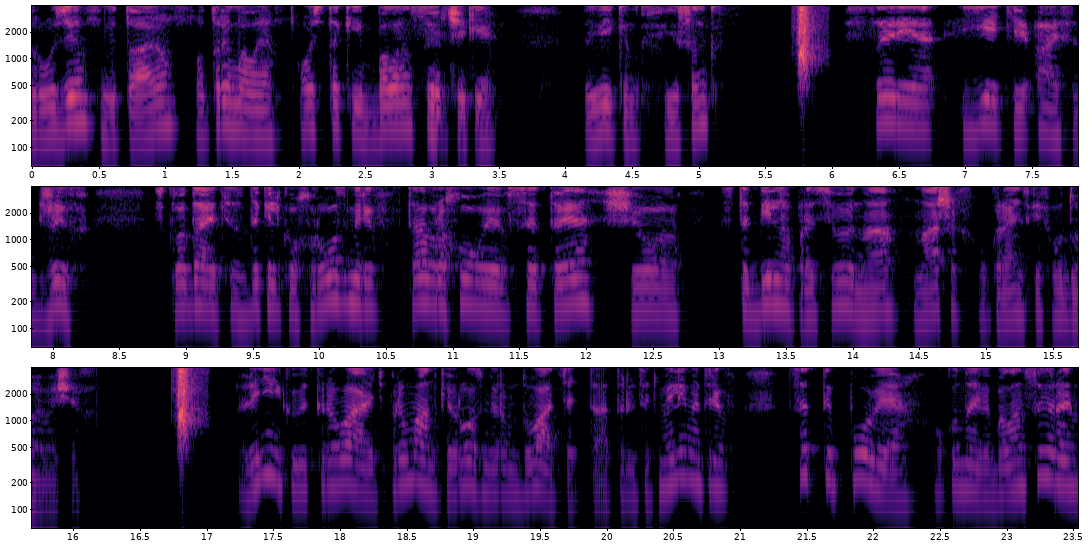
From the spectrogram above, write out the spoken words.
Друзі, вітаю! Отримали ось такі балансирчики Viking Fishing. Серія Yeti Ice Jig складається з декількох розмірів та враховує все те, що стабільно працює на наших українських водоймищах. Лінійку відкривають приманки розміром 20 та 30 мм. Це типові окуневі балансири.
